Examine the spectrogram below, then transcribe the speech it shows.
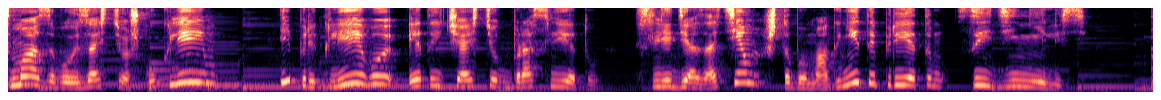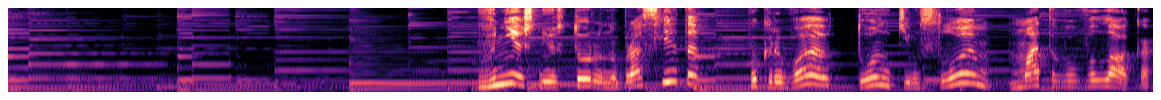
Смазываю застежку клеем и приклеиваю этой частью к браслету, следя за тем, чтобы магниты при этом соединились. Внешнюю сторону браслета покрываю тонким слоем матового лака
